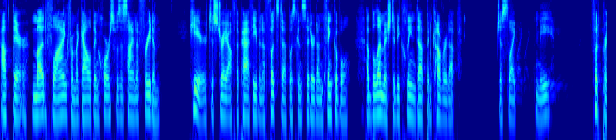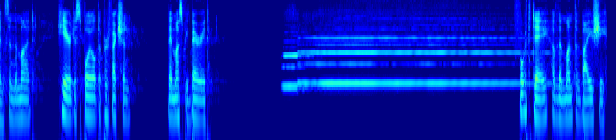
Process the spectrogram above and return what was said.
Out there, mud flying from a galloping horse was a sign of freedom. Here, to stray off the path even a footstep was considered unthinkable, a blemish to be cleaned up and covered up. Just like me. Footprints in the mud, here despoiled the perfection. They must be buried. Fourth day of the month of Bayushi.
